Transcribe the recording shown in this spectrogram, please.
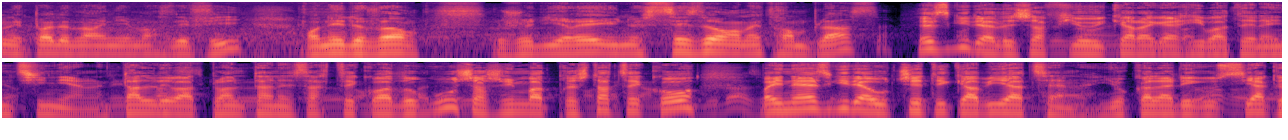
On n'est pas devant un immense défi, on est devant, je dirais, une saison à mettre en place. Ez gira desafio ikaragarri baten aintzinean. Talde bat plantan ezartzekoa dugu, sasoin bat prestatzeko, baina ez gira utxetik abiatzen. Jokalari guztiak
